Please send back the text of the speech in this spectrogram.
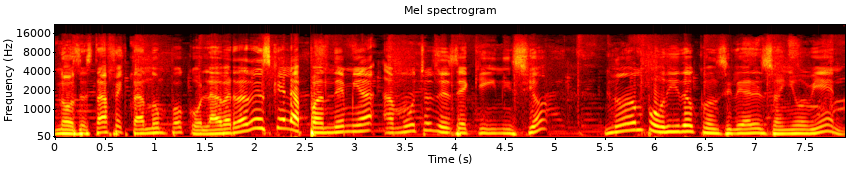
nos está afectando un poco. La verdad es que la pandemia a muchos desde que inició no han podido conciliar el sueño bien.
